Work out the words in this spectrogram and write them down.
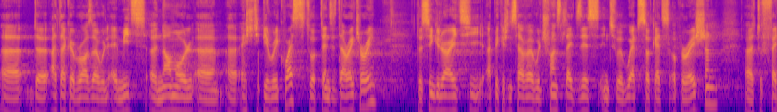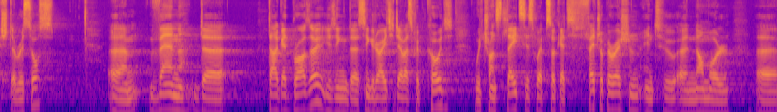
uh, the attacker browser will emit a normal uh, uh, HTTP request to obtain this directory. The Singularity application server will translate this into a WebSockets operation uh, to fetch the resource. Um, then the target browser using the Singularity JavaScript code will translate this WebSocket fetch operation into a normal uh,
